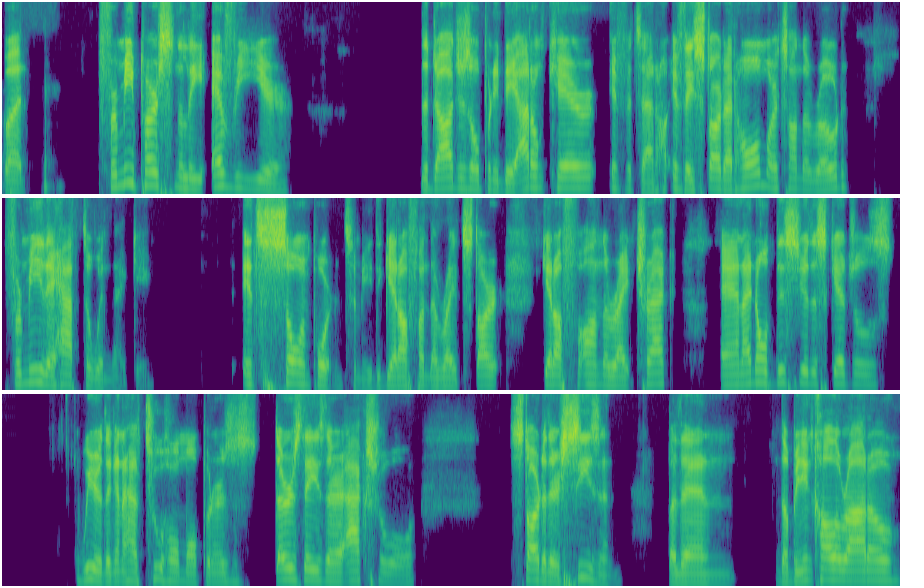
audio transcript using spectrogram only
But for me personally, every year, the Dodgers opening day, I don't care if it's at if they start at home or it's on the road. For me, they have to win that game. It's so important to me to get off on the right start, get off on the right track. And I know this year the schedule's weird. They're gonna have two home openers. Thursday's their actual start of their season, but then they'll be in Colorado,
